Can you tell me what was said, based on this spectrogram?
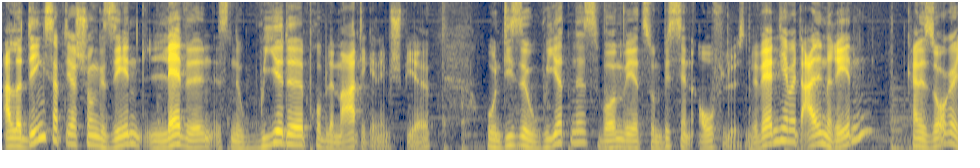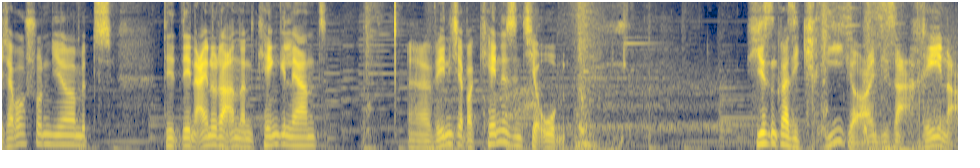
Allerdings habt ihr ja schon gesehen, Leveln ist eine weirde Problematik in dem Spiel. Und diese Weirdness wollen wir jetzt so ein bisschen auflösen. Wir werden hier mit allen reden. Keine Sorge, ich habe auch schon hier mit den, den einen oder anderen kennengelernt. Äh, wen ich aber kenne, sind hier oben. Hier sind quasi Krieger in dieser Arena.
